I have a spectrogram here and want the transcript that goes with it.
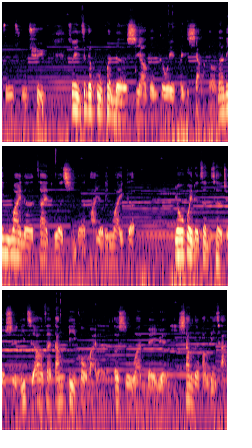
租出去，所以这个部分呢是要跟各位分享的。那另外呢，在土耳其呢，它有另外一个优惠的政策，就是你只要在当地购买了二十五万美元以上的房地产。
